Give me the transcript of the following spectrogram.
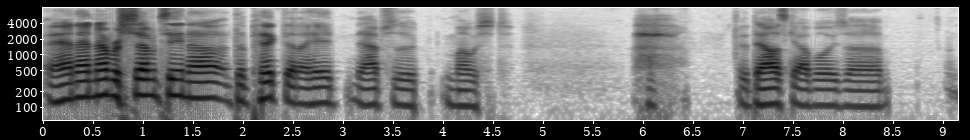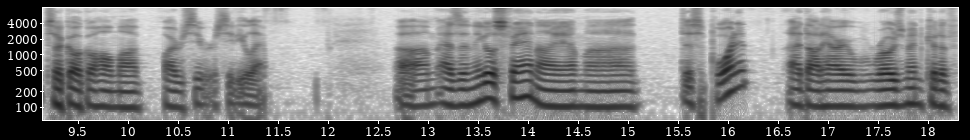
And at number seventeen, uh, the pick that I hate the absolute most, the Dallas Cowboys uh, took Oklahoma wide receiver CeeDee Lamb. Um, as an Eagles fan, I am uh, disappointed. I thought Howie Roseman could have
